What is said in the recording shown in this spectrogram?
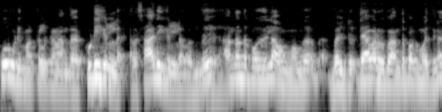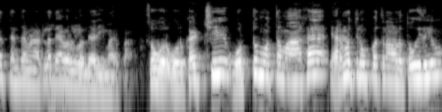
பூர்வடி மக்களுக்கான அந்த குடிகளில் அந்த சாதிகளில் வந்து அந்தந்த பகுதியில் அவங்கவுங்க பெல்ட் தேவர் அந்த பக்கம் பார்த்தீங்கன்னா தென் தமிழ்நாட்டில் தேவர்கள் வந்து அதிகமாக இருப்பாங்க. ஸோ ஒரு ஒரு கட்சி ஒட்டுமொத்தமாக இரநூத்தி முப்பத்தி நாலு தொகுதியிலும்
